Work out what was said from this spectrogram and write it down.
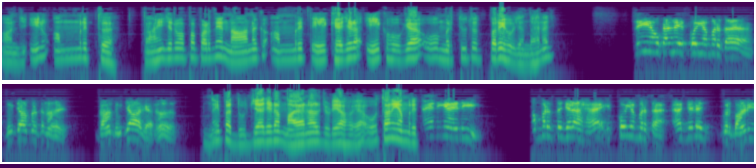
ਹਾਂਜੀ ਇਹਨੂੰ ਅੰਮ੍ਰਿਤ ਤਾਂ ਹੀ ਜਦੋਂ ਆਪਾਂ ਪੜ੍ਹਦੇ ਹਾਂ ਨਾਨਕ ਅੰਮ੍ਰਿਤ ਏਕ ਹੈ ਜਿਹੜਾ ਏਕ ਹੋ ਗਿਆ ਉਹ ਮਰਤੂ ਤੋਂ ਪਰੇ ਹੋ ਜਾਂਦਾ ਹੈ ਨਾ ਜੀ। ਨਹੀਂ ਉਹ ਕਹਿੰਦੇ ਇੱਕੋ ਹੀ ਅੰਮ੍ਰਿਤ ਹੈ ਦੂਜਾ ਅੰਮ੍ਰਿਤ ਨਾ ਹੈ ਗਾਂ ਦੂਜਾ ਆ ਗਿਆ ਨਾ। ਨਹੀਂ ਪਰ ਦੂਜਾ ਜਿਹੜਾ ਮਾਇਆ ਨਾਲ ਜੁੜਿਆ ਹੋਇਆ ਉਹ ਤਾਂ ਨਹੀਂ ਅੰਮ੍ਰਿਤ। ਨਹੀਂ ਨਹੀਂ। ਅੰਮ੍ਰਿਤ ਜਿਹੜਾ ਹੈ ਇੱਕੋ ਹੀ ਅੰਮ੍ਰਿਤ ਹੈ। ਇਹ ਜਿਹੜੇ ਗੁਰਬਾਣੀ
